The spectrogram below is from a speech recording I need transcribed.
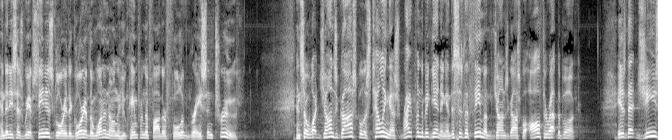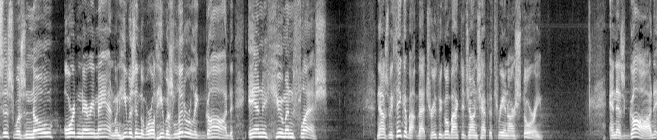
And then he says, We have seen his glory, the glory of the one and only who came from the Father, full of grace and truth. And so, what John's gospel is telling us right from the beginning, and this is the theme of John's gospel all throughout the book, is that Jesus was no ordinary man. When he was in the world, he was literally God in human flesh. Now, as we think about that truth, we go back to John chapter 3 in our story. And as God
